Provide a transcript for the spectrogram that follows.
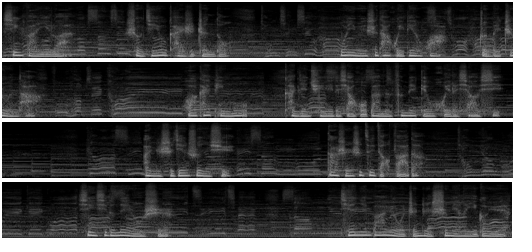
心烦意乱，手机又开始震动。我以为是他回电话，准备质问他。划开屏幕，看见群里的小伙伴们分别给我回了消息。按着时间顺序，大神是最早发的。信息的内容是：前年八月，我整整失眠了一个月，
